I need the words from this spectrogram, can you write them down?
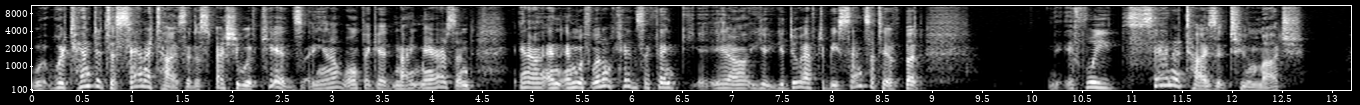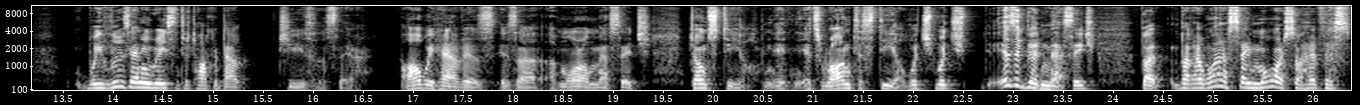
we're tempted to sanitize it, especially with kids. You know, won't they get nightmares? And you know, and, and with little kids, I think you know you, you do have to be sensitive. But if we sanitize it too much, we lose any reason to talk about Jesus there. All we have is is a, a moral message: don't steal. It, it's wrong to steal, which which is a good message but but I want to say more. So I have this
